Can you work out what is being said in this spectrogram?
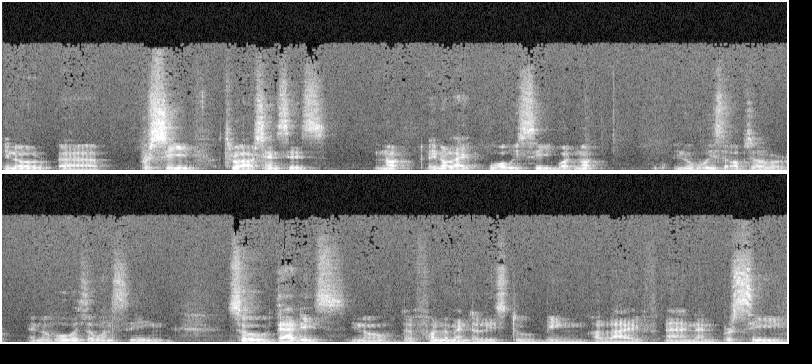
you know, uh, perceive through our senses, not, you know, like what we see, but not, you know, who is the observer, and who is the one seeing. So that is, you know, the fundamental is to being alive and then perceive,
